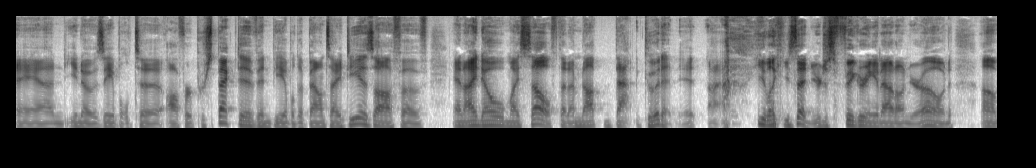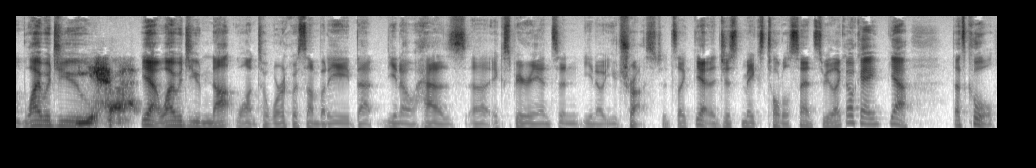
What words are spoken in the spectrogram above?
and you know is able to offer perspective and be able to bounce ideas off of, and I know myself that I'm not that good at it. I, like you said, you're just figuring it out on your own. Um, why would you? Yeah. Yeah. Why would you not want to work with somebody that you know has uh, experience and you know you trust? It's like yeah, it just makes total sense to be like okay, yeah that's cool.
